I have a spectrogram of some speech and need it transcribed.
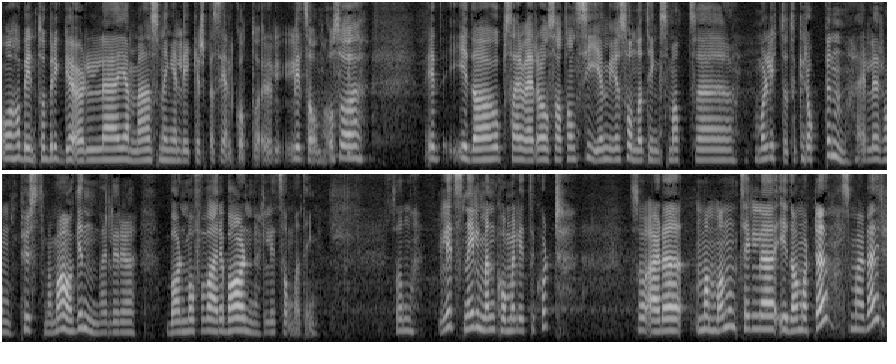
Og har begynt å brygge øl eh, hjemme som ingen liker spesielt godt. Og litt sånn. Og så Ida observerer også at han sier mye sånne ting som at uh, må lytte til kroppen, eller sånn puste med magen, eller eh, barn må få være barn. Litt sånne ting. Sånn litt snill, men kommer litt til kort. Så er det mammaen til eh, Ida og Marte som er der.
